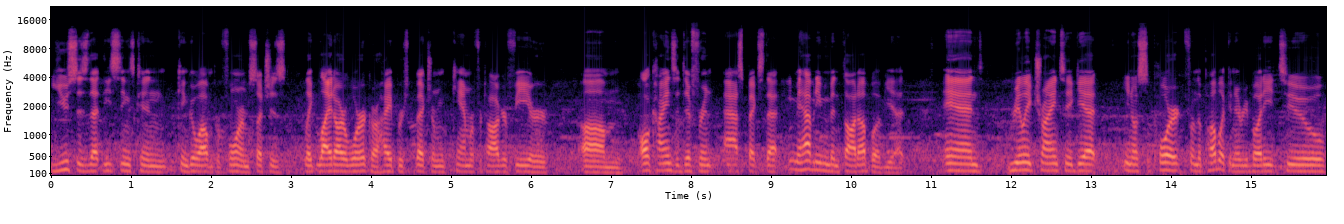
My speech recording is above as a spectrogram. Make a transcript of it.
uses that these things can can go out and perform, such as like lidar work or hyperspectrum camera photography or um, all kinds of different aspects that may haven't even been thought up of yet, and really trying to get you know support from the public and everybody to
